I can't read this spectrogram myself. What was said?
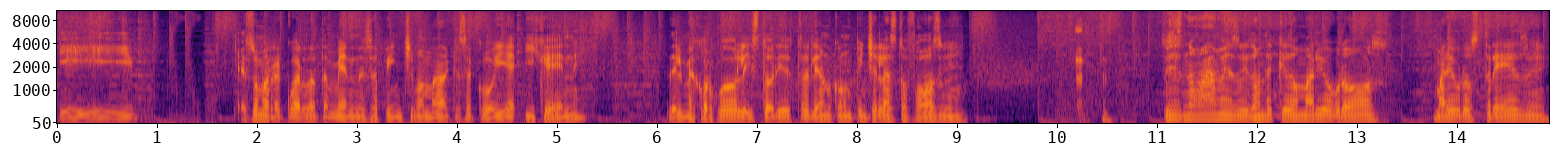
Y eso me recuerda también esa pinche mamada que sacó IGN del mejor juego de la historia y salieron con un pinche Last of Us, güey. Tú dices, no mames, güey, ¿dónde quedó Mario Bros? Mario Bros 3, güey.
